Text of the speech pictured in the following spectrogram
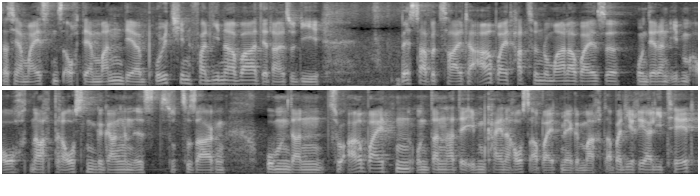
dass ja meistens auch der Mann der Brötchenverdiener war, der da also die besser bezahlte Arbeit hatte normalerweise und der dann eben auch nach draußen gegangen ist, sozusagen, um dann zu arbeiten und dann hat er eben keine Hausarbeit mehr gemacht. Aber die Realität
